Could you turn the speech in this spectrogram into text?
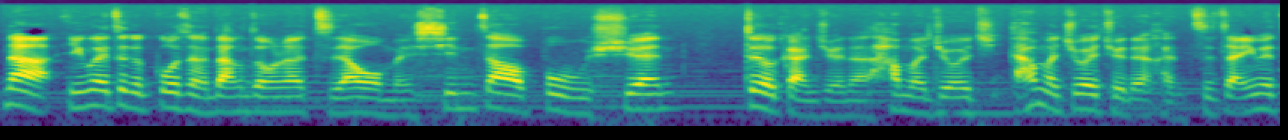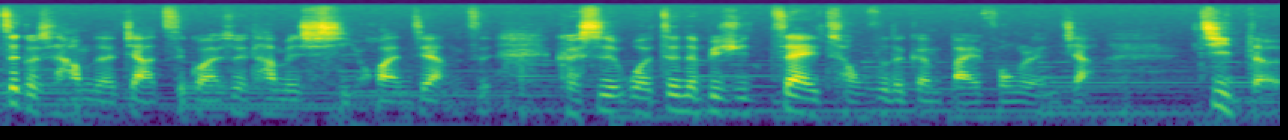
那因为这个过程当中呢，只要我们心照不宣。这个感觉呢，他们就会，他们就会觉得很自在，因为这个是他们的价值观，所以他们喜欢这样子。可是我真的必须再重复的跟白风人讲，记得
